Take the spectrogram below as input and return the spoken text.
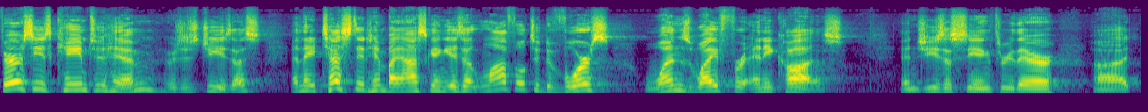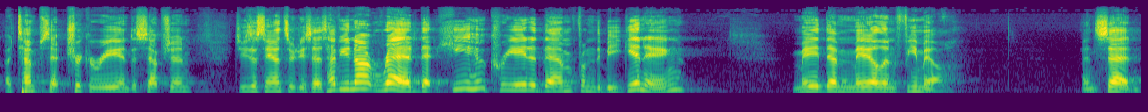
Pharisees came to him, which is Jesus, and they tested him by asking, Is it lawful to divorce one's wife for any cause? And Jesus, seeing through their uh, attempts at trickery and deception, Jesus answered, He says, Have you not read that he who created them from the beginning made them male and female? And said,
